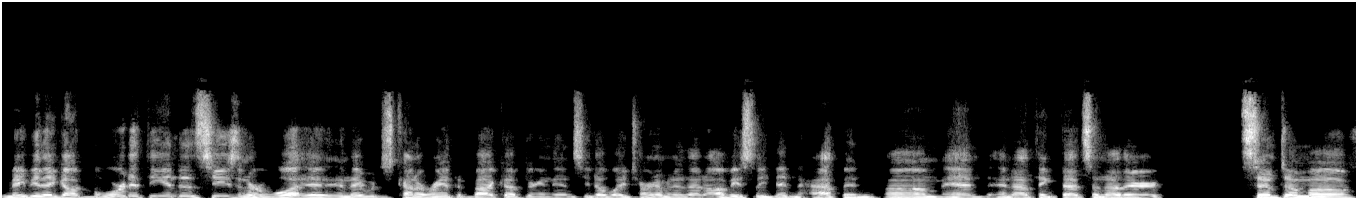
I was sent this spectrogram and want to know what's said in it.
maybe they got bored at the end of the season or what, and they would just kind of ramp it back up during the NCAA tournament, and that obviously didn't happen. Um, and and I think that's another symptom of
